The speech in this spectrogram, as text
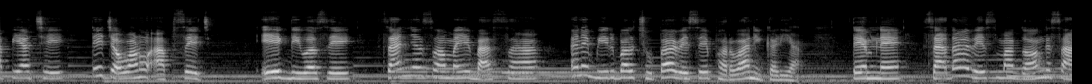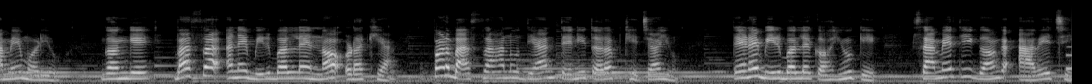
આપ્યા છે, તે ચવાણું આપશે જ. એક દિવસે સાંજના સમયે બાદશાહ અને બિરબલ છુપા વેશે ફરવા નીકળ્યા. તેમને સાદા વેશમાં ગંગ સામે મળ્યો. ગંગે બાદશાહ અને બિરબલને ન ઓળખ્યા. પણ બાદશાહનું ધ્યાન તેની તરફ ખેંચાયું. તેણે બિરબલે કહ્યું કે, સામેથી ગંગ આવે છે,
